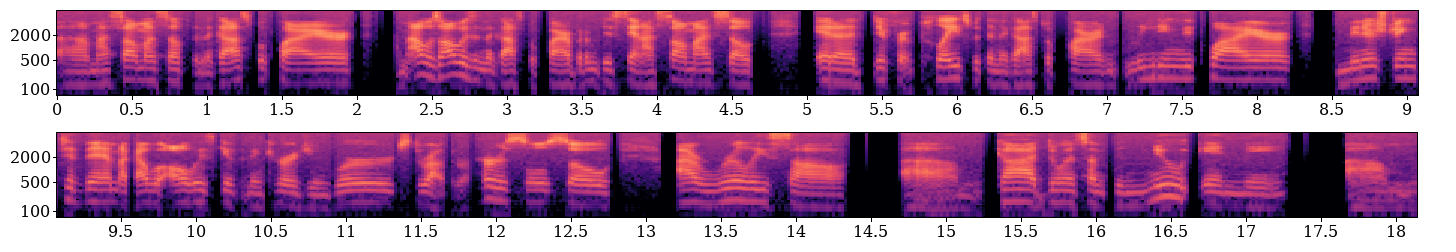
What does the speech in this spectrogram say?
Um, I saw myself in the gospel choir. Um, I was always in the gospel choir, but I'm just saying I saw myself at a different place within the gospel choir, leading the choir, ministering to them. Like I would always give them encouraging words throughout the rehearsal. So I really saw um, God doing something new in me. Um,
